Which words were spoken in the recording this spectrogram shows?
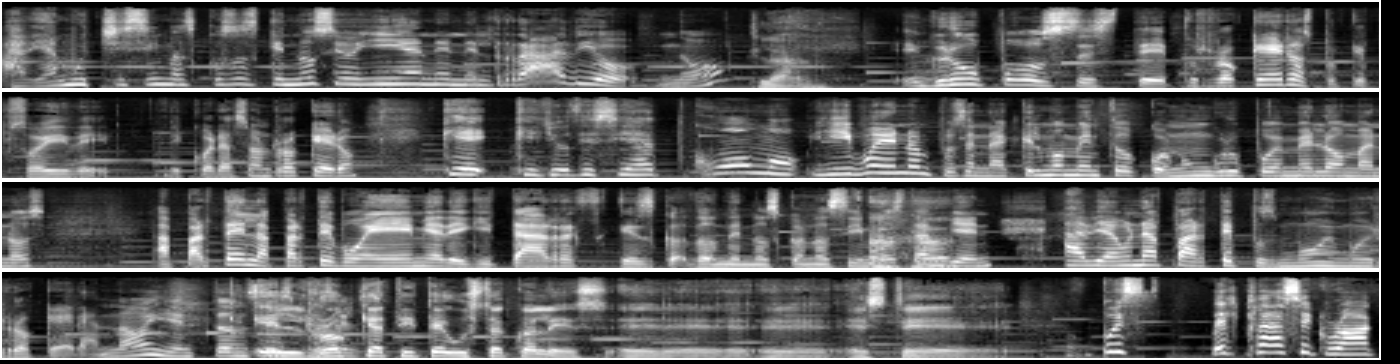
había muchísimas cosas que no se oían en el radio, ¿no? Claro. Eh, grupos este, pues, rockeros, porque pues, soy de, de corazón rockero, que, que yo decía, ¿cómo? Y bueno, pues en aquel momento con un grupo de melómanos, aparte de la parte bohemia de guitarras, que es donde nos conocimos Ajá. también, había una parte pues muy, muy rockera, ¿no? Y entonces... ¿El pues, rock que a ti te gusta cuál es? Eh, eh, este Pues el classic rock,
